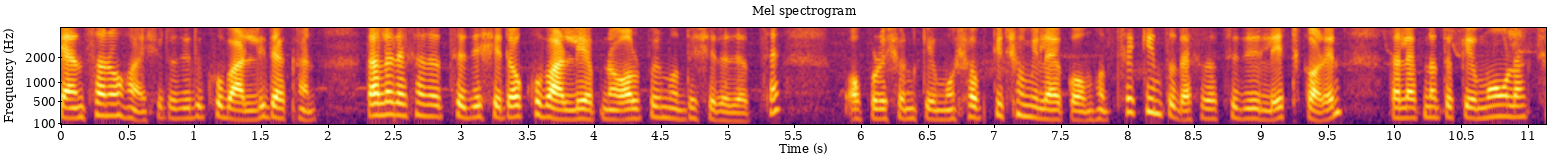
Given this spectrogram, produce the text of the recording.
ক্যান্সারও হয়, সেটা যদি খুব আর্লি দেখান, তাহলে দেখা যাচ্ছে যে সেটাও খুব আর্লি আপনার অল্পের মধ্যে সেরে যাচ্ছে। অপারেশন কেমো সব কিছু মিলায় কম হচ্ছে, কিন্তু দেখা যাচ্ছে যদি লেট করেন, তাহলে আপনার তো কেমোও লাগছে,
